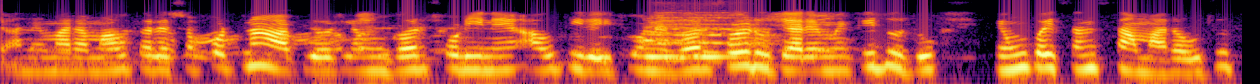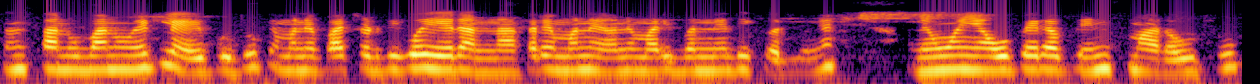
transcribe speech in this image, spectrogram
અને મારા માવતરે સપોર્ટ ના આપ્યો એટલે હું ઘર છોડીને આવતી રહી છું અને ઘર છોડ્યું ત્યારે મેં કીધું હતું કે હું કોઈ સંસ્થામાં રહું છું. સંસ્થાનું બાનું એટલે આપ્યું હતું કે મને પાછળથી કોઈ હેરાન ના કરે, મને અને મારી બંને દીકરીઓને. અને હું અહીંયા ઓપેરા પ્રિન્સમાં રહું છું.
